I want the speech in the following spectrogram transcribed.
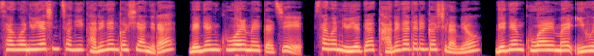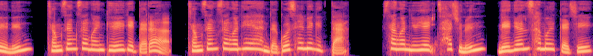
상환유예 신청이 가능한 것이 아니라 내년 9월 말까지 상환유예가 가능하다는 것이라며 내년 9월 말 이후에는 정상 상환 계획에 따라 정상상환 해야 한다고 설명했다. 상환유예 차주는 내년 3월까지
